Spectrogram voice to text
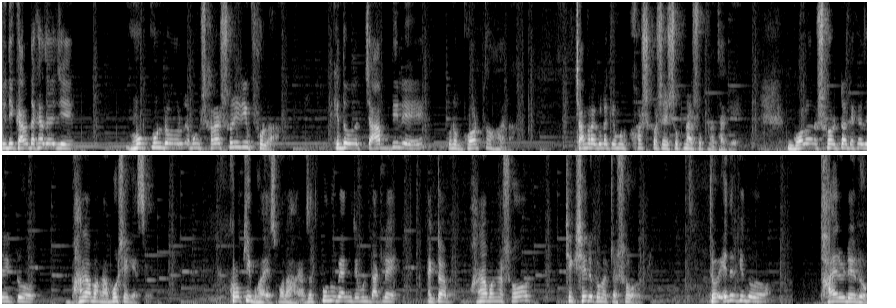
যদি কারও দেখা যায় যে মুখমণ্ডল এবং সারা শরীরই ফোলা, কিন্তু চাপ দিলে কোনো গর্ত হয় না। চামড়াগুলো কেমন খসখসে শুকনা শুকনা থাকে। গলার স্বরটা দেখা যায় একটু ভাঙা ভাঙা বসে গেছে। ক্রকি ভয়েস বলা হয়, অর্থাৎ কোনো ব্যাংক যেমন ডাকলে একটা ভাঙা ভাঙা স্বর, ঠিক সেই রকম একটা স্বর। তো এদের কিন্তু থাইরয়েডের রোগ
